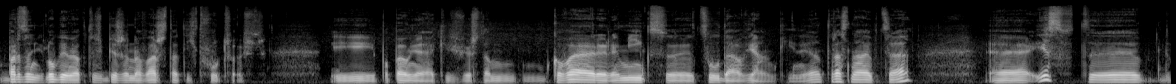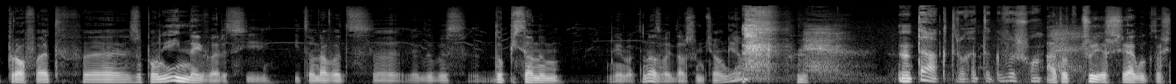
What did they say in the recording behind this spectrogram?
bardzo nie lubią, jak ktoś bierze na warsztat ich twórczość i popełnia jakieś, wiesz, tam covery, remiksy, cuda, wianki, nie? Teraz na EPC e, jest e, Profet w zupełnie innej wersji i to nawet jak gdyby z dopisanym, nie wiem jak to nazwać, dalszym ciągiem. Tak, trochę tak wyszło. A to czujesz się jakby ktoś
